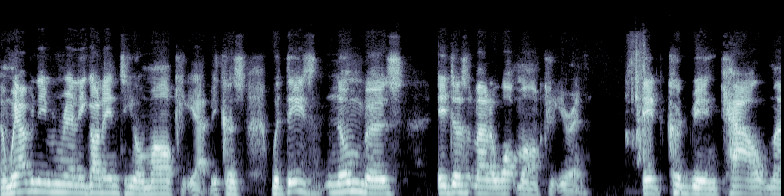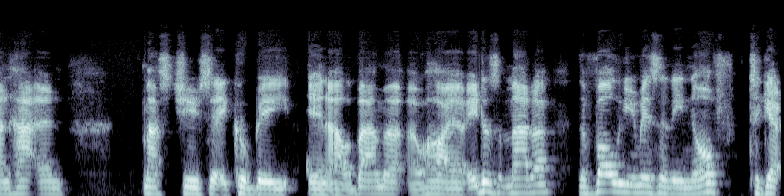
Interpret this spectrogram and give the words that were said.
And we haven't even really gone into your market yet because with these numbers, it doesn't matter what market you're in. It could be in Cal, Manhattan, Massachusetts, it could be in Alabama, Ohio. It doesn't matter. The volume isn't enough to get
